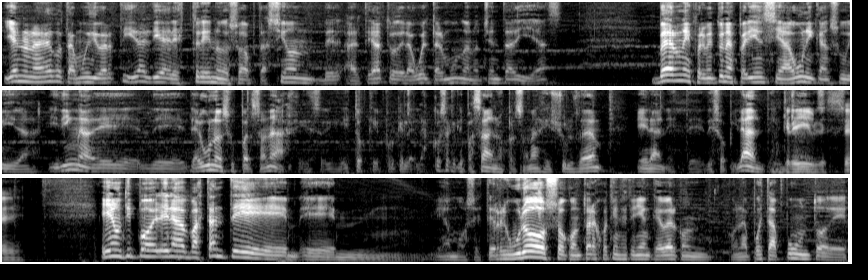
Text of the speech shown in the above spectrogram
Y hay una anécdota muy divertida, el día del estreno de su adaptación de- al teatro de la Vuelta al Mundo en 80 días, Verne experimentó una experiencia única en su vida y digna de, de, de alguno de sus personajes. Estos que, porque la- las cosas que le pasaban a los personajes de Jules Verne eran este, desopilantes. muchas Increíble. veces. sí. Era un tipo, él era bastante, eh, digamos, este, riguroso con todas las cuestiones que tenían que ver con, con la puesta a punto de,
